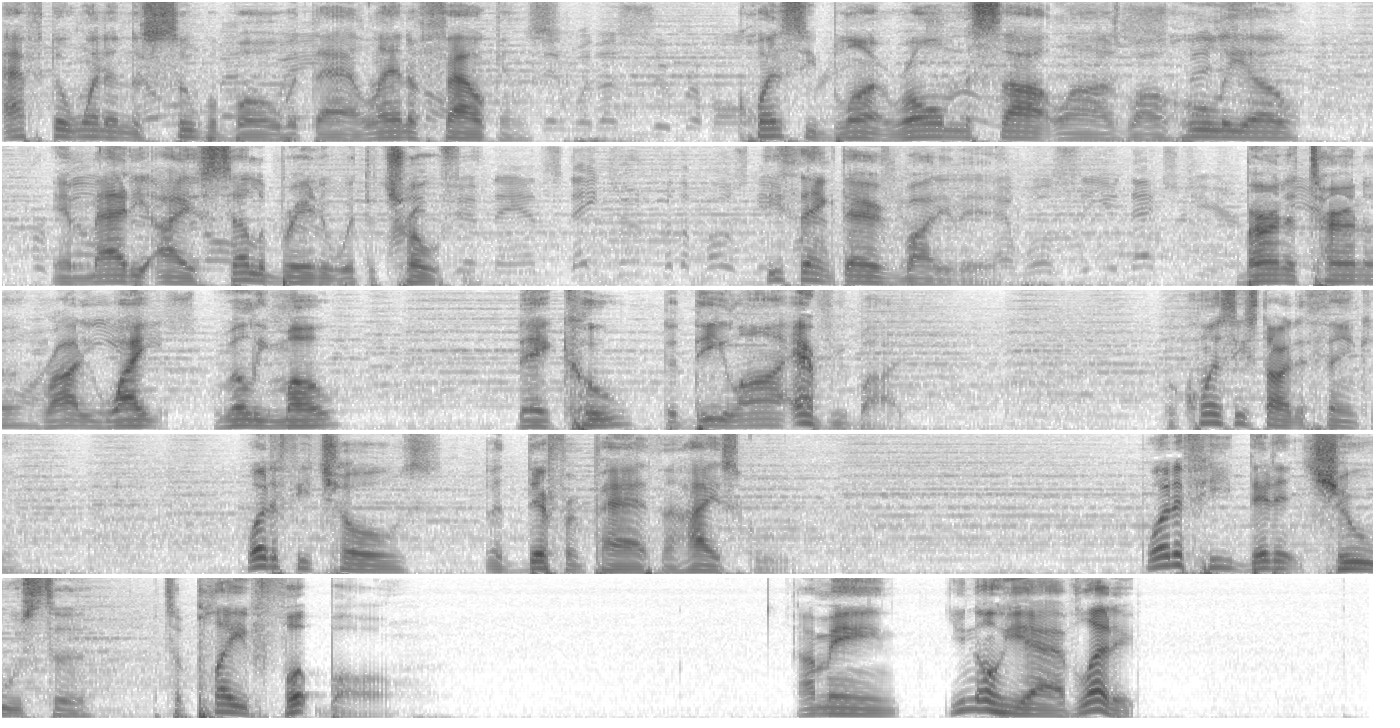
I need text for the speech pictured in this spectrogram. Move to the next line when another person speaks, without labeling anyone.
After winning the Super Bowl with the Atlanta Falcons, Quincy Blount roamed the sidelines while Julio and Matty Ice celebrated with the trophy. He thanked everybody there. Burner Turner, Roddy White, Willie Moe, They the D-line, everybody. But Quincy started thinking, what if he chose a different path in high school? What if he didn't choose to, to play football? I mean, you know he athletic.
